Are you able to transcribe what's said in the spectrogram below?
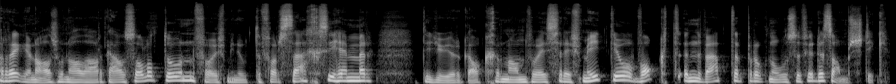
Regionaljournal Aargau Solothurn, fünf Minuten vor sechs haben wir. Der Jürg Ackermann von SRF Meteo wagt eine Wetterprognose für den Samstag.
